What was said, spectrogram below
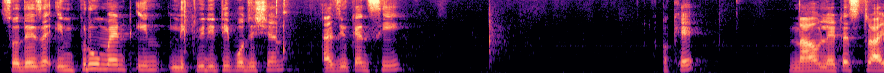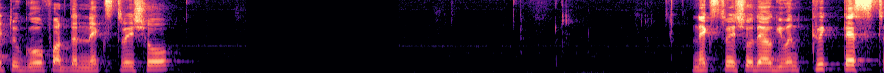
So, there is an improvement in liquidity position as you can see. Okay. Now, let us try to go for the next ratio. Next ratio they have given quick test.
